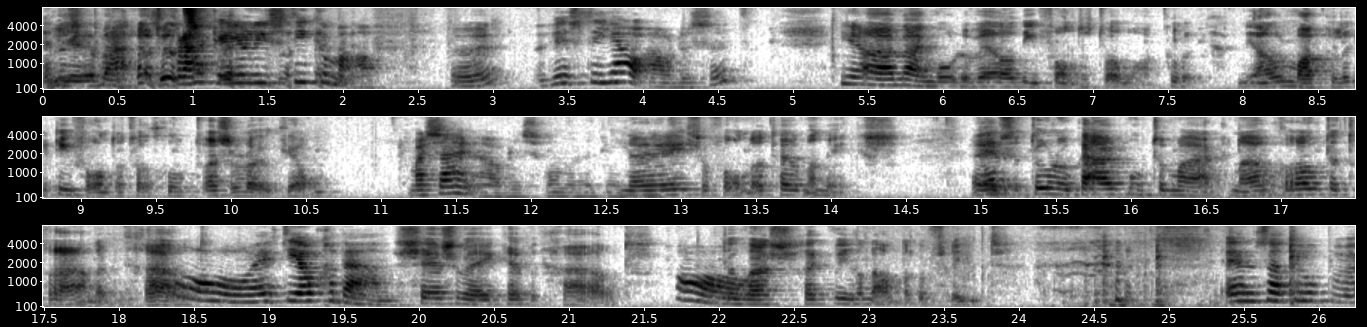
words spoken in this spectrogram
En maar dat- spraken jullie stiekem af. Wisten jouw ouders het? Ja, mijn moeder wel, die vond het wel makkelijk. Nou, makkelijk, die vond het wel goed. Het was een leuk jong. Maar zijn ouders vonden het niet. Nee, ze vonden het helemaal niks. Heeft ze toen ook uit moeten maken. Nou, grote tranen heb ik gehaald. Oh, heeft hij ook gedaan? Zes weken heb ik gehaald. Oh. Toen was ik weer een andere vriend. En zat u op eh,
